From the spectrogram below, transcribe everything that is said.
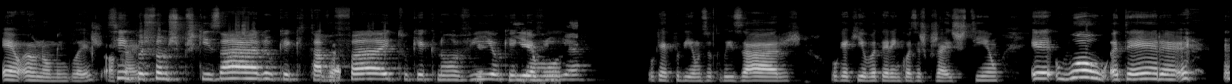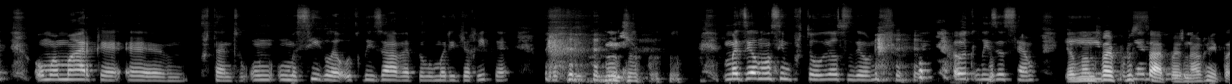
é, é um nome inglês. Okay. Sim, depois fomos pesquisar o que é que estava Exato. feito, o que é que não havia, o que é que havia. O que é que podíamos utilizar, o que é que ia bater em coisas que já existiam. Uh, WoW até era uma marca, uh, portanto, um, uma sigla utilizada pelo marido da Rita, mas ele não se importou, ele se deu a utilização. Ele e, não nos vai processar, portanto, pois não, Rita?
